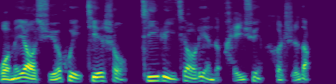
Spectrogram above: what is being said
我们要学会接受激励教练的培训和指导。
